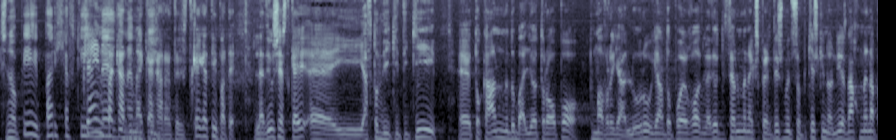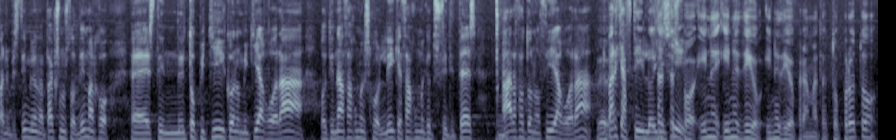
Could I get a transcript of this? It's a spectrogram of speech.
στην οποία υπάρχει αυτή Ποια η νέα είναι τα ακαδημαϊκά χαρακτηριστικά, γιατί είπατε. Δηλαδή ουσιαστικά ε, οι αυτοδιοικητικοί ε, το κάνουν με τον παλιό τρόπο του Μαυρογιαλούρου, για να το πω εγώ. Δηλαδή ότι θέλουμε να εξυπηρετήσουμε τις τοπικές κοινωνίες, να έχουμε ένα πανεπιστήμιο, να τάξουμε στον Δήμαρχο, ε, στην τοπική οικονομική αγορά, ότι να θα έχουμε σχολή και θα έχουμε και τους φοιτητές. Ναι. Άρα θα τονωθεί η αγορά. Βέβαια. Υπάρχει αυτή η λογική. Θα σας πω, είναι, είναι, δύο, είναι δύο πράγματα. Το πρώτο,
